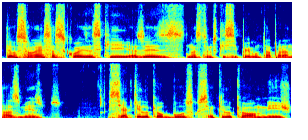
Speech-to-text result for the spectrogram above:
Então são essas coisas que às vezes nós temos que se perguntar para nós mesmos. Se aquilo que eu busco, se aquilo que eu almejo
